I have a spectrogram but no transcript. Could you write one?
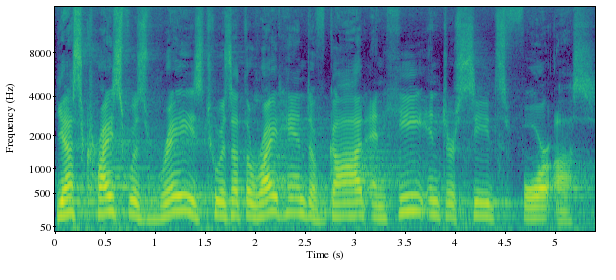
Yes, Christ was raised, who is at the right hand of God, and he intercedes for us.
